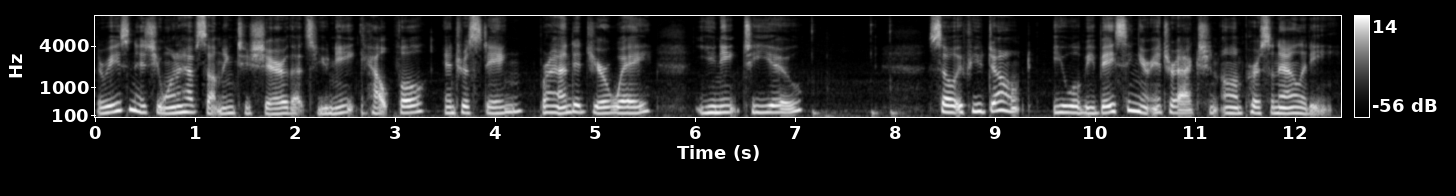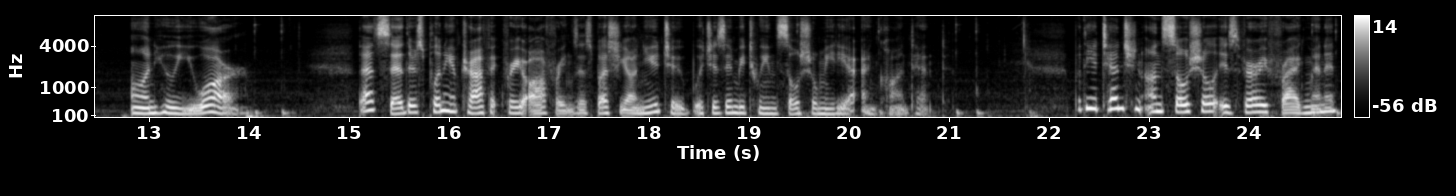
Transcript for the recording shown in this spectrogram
The reason is you want to have something to share that's unique, helpful, interesting, branded your way, unique to you. So if you don't, you will be basing your interaction on personality, on who you are. That said, there's plenty of traffic for your offerings, especially on YouTube, which is in between social media and content. But the attention on social is very fragmented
